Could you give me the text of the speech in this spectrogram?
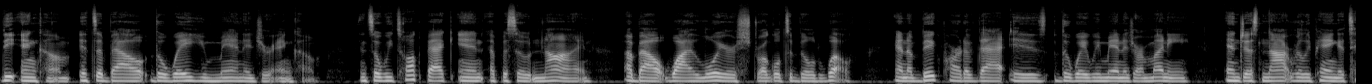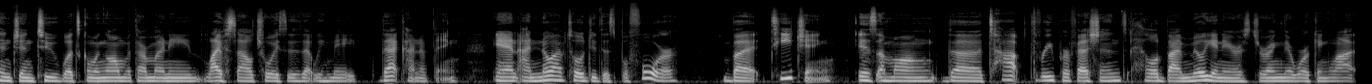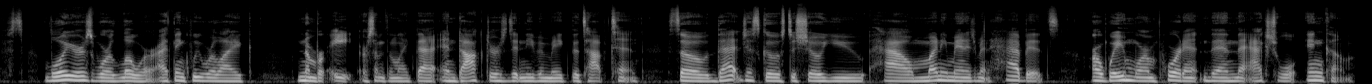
the income, it's about the way you manage your income. And so we talked back in episode nine about why lawyers struggle to build wealth. And a big part of that is the way we manage our money and just not really paying attention to what's going on with our money, lifestyle choices that we make, that kind of thing. And I know I've told you this before, but teaching is among the top three professions held by millionaires during their working lives. Lawyers were lower. I think we were like number eight or something like that, and doctors didn't even make the top 10. So that just goes to show you how money management habits are way more important than the actual income.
